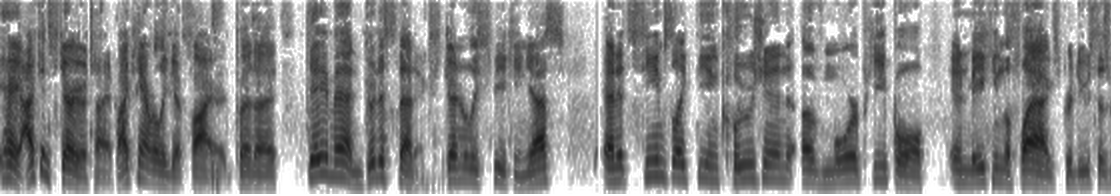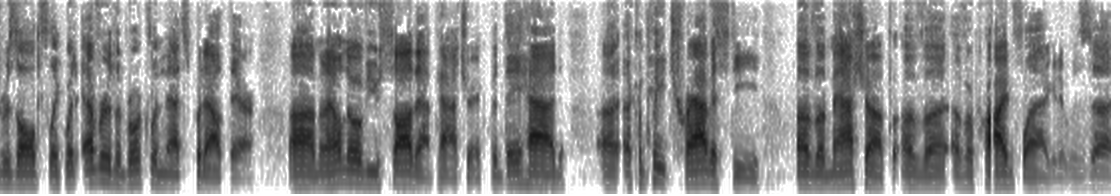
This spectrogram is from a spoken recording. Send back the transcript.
hey, I can stereotype. I can't really get fired, but uh, gay men, good aesthetics, generally speaking, yes. And it seems like the inclusion of more people in making the flags produces results like whatever the Brooklyn Nets put out there. Um, and I don't know if you saw that, Patrick, but they had uh, a complete travesty of a mashup of a of a pride flag, and it was, uh,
